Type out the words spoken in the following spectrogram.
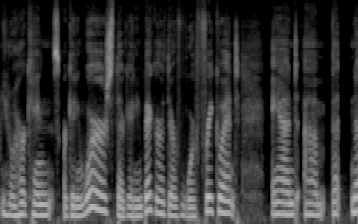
you know hurricanes are getting worse, they're getting bigger, they're more frequent, and um, that ne-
